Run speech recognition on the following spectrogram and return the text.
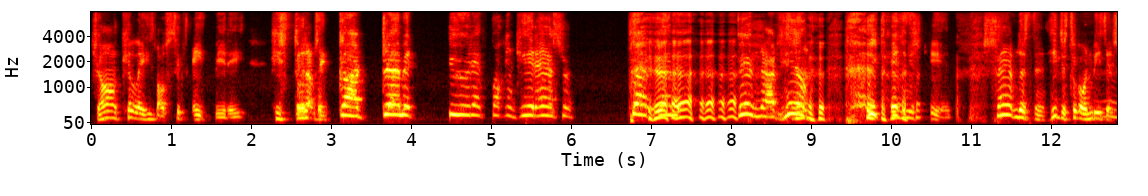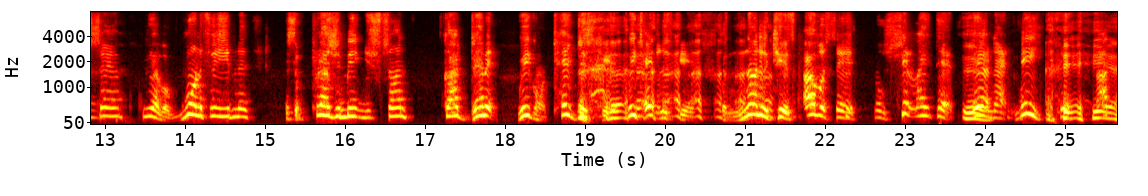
John Killer, he's about six eight, BD. He stood up and said, God damn it, you hear that fucking kid answer? God damn it. They're not him. We taking this kid. Sam, listen, he just took over me and said, Sam, you have a wonderful evening. It's a pleasure meeting you, son. God damn it. we gonna take this kid. We taking this kid. Because none of the kids ever said no shit like that. They're not me. yeah.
